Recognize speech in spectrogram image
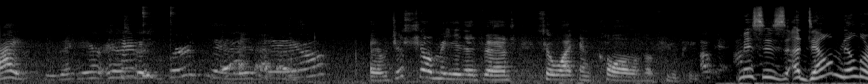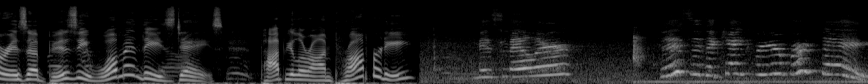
Hi. Here is his birthday, Adele. Just show me in advance so I can call a few people. Mrs. Adele Miller is a busy woman these days, popular on property. Miss Miller, this is a cake for your birthday.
